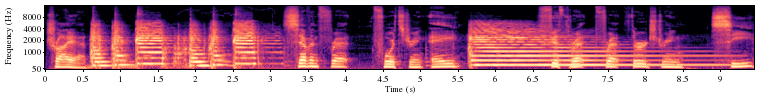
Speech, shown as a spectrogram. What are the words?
triad. Seventh fret, fourth string A, fifth fret, fret, third string C.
